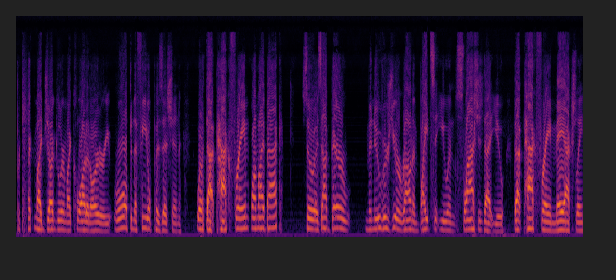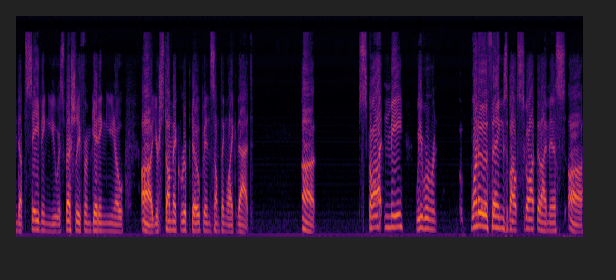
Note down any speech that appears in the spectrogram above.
protect my jugular, my carotid artery, roll up in the fetal position with that pack frame on my back. So as that bear maneuvers you around and bites at you and slashes at you, that pack frame may actually end up saving you, especially from getting, you know, uh, your stomach ripped open, something like that. Uh, Scott and me, we were one of the things about Scott that I miss uh,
